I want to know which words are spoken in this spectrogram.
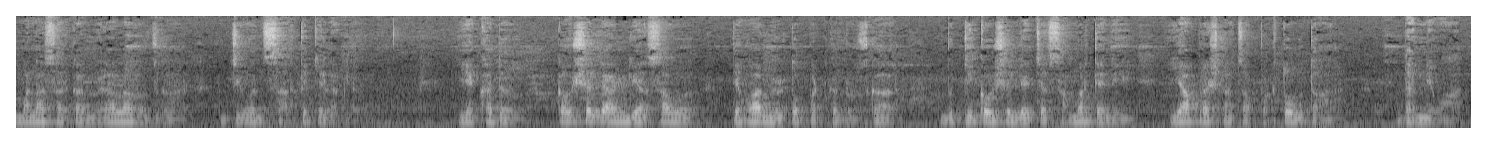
मनासारखा मिळाला रोजगार जीवन सार्थकी लागलं. एखादं कौशल्य अंगी असावं तेव्हा मिळतो पटकन रोजगार. बुद्धिकौशल्याच्या सामर्थ्याने या प्रश्नाचा पटतो उतार. धन्यवाद.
